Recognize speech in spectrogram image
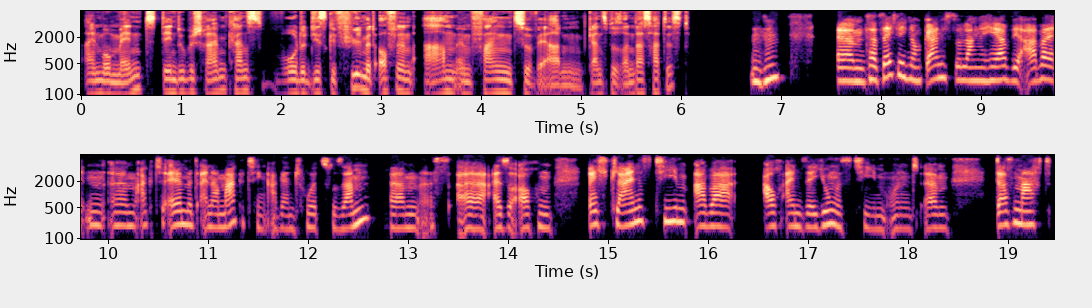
einen Moment, den du beschreiben kannst, wo du dieses Gefühl mit offenen Armen empfangen zu werden ganz besonders hattest? Mhm. Ähm, tatsächlich noch gar nicht so lange her. Wir arbeiten ähm, aktuell mit einer Marketingagentur zusammen. Ähm, ist äh, also auch ein recht kleines Team, aber auch ein sehr junges Team. Und ähm, das macht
